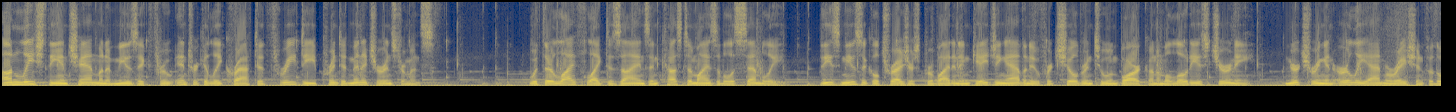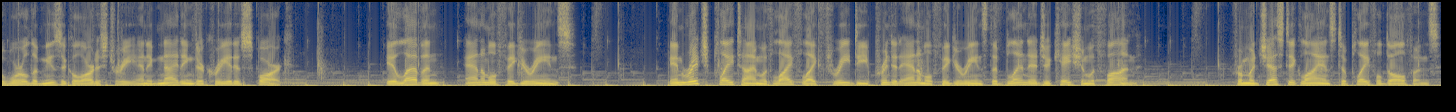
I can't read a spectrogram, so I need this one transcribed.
Unleash the enchantment of music through intricately crafted 3D printed miniature instruments. With their lifelike designs and customizable assembly, these musical treasures provide an engaging avenue for children to embark on a melodious journey, nurturing an early admiration for the world of musical artistry and igniting their creative spark. 11. Animal Figurines Enrich playtime with lifelike 3D printed animal figurines that blend education with fun. From majestic lions to playful dolphins,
